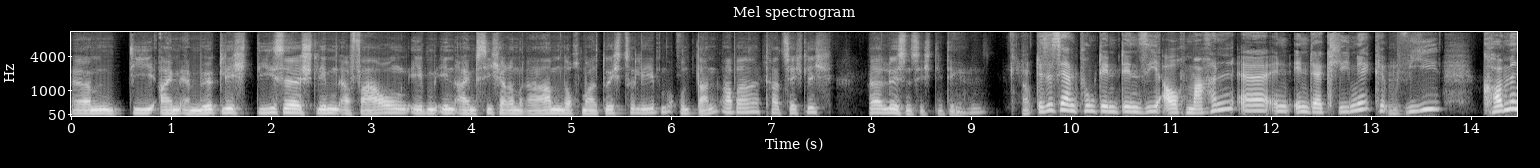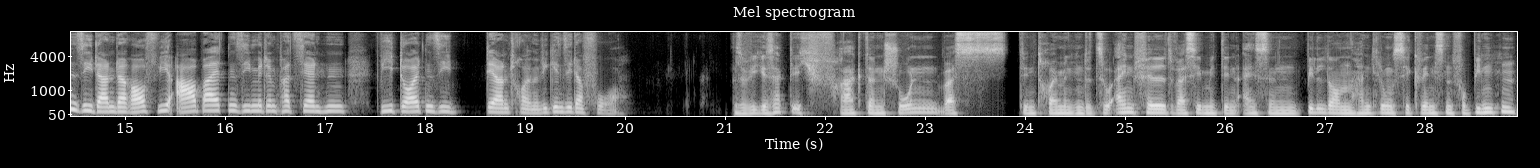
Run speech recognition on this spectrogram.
ähm, die einem ermöglicht, diese schlimmen Erfahrungen eben in einem sicheren Rahmen noch mal durchzuleben und dann aber tatsächlich, äh, lösen sich die Dinge. Mhm. Ja. Das ist ja ein Punkt, den den Sie auch machen, äh, in in der Klinik. Mhm. Wie kommen Sie dann darauf? Wie arbeiten Sie mit den Patienten? Wie deuten Sie deren Träume? Wie gehen Sie da vor? Also, wie gesagt, ich frage dann schon, was den Träumenden dazu einfällt, was sie mit den einzelnen Bildern, Handlungssequenzen verbinden.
